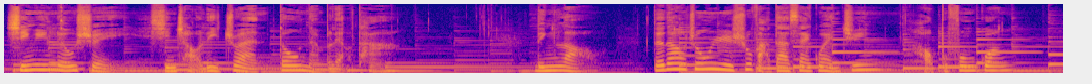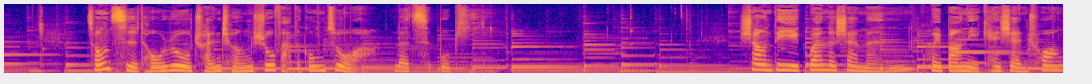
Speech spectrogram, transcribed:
行云流水，行草立传，都难不了他。林老得到中日书法大赛冠军，好不风光。从此投入传承书法的工作，乐此不疲。上帝关了扇门，会帮你开扇窗。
